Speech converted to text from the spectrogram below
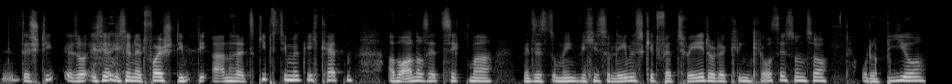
das stimmt, also ist ja, ist ja nicht falsch, die, die, einerseits gibt es die Möglichkeiten, aber andererseits sieht man, wenn es jetzt um irgendwelche so Labels geht, Fair Trade oder Clean Clothes und so, oder Bio,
